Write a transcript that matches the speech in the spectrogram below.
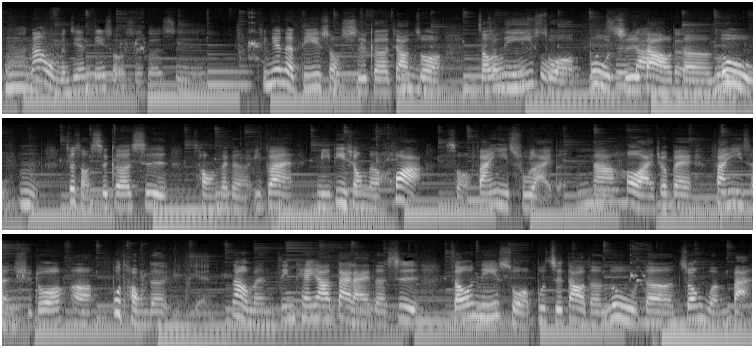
对啊，那我们今天第一首诗歌是今天的第一首诗歌，叫做《走你所不知道的路》。嗯，这首诗歌是从这个一段尼弟兄的话所翻译出来的，那后来就被翻译成许多呃不同的语言。那我们今天要带来的是《走你所不知道的路》的中文版。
